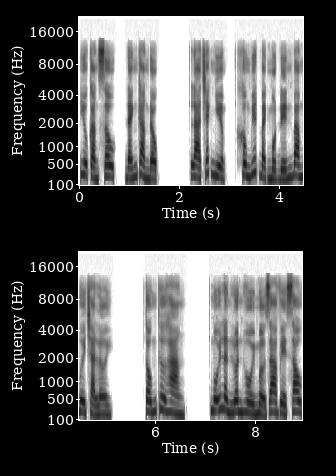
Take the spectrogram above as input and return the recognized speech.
Yêu càng sâu, đánh càng độc. Là trách nhiệm, không biết bạch một đến 30 trả lời. Tống Thư Hàng. Mỗi lần luân hồi mở ra về sau,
